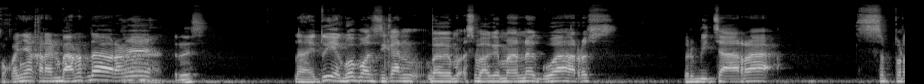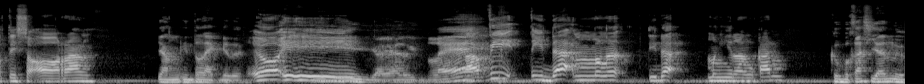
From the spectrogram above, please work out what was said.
Pokoknya keren banget dah orangnya. Nah, terus Nah itu ya gue posisikan baga- sebagaimana gue harus berbicara seperti seorang yang intelek gitu. yo gaya lu intelek. tapi tidak menge- tidak menghilangkan Kebekasian lu.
